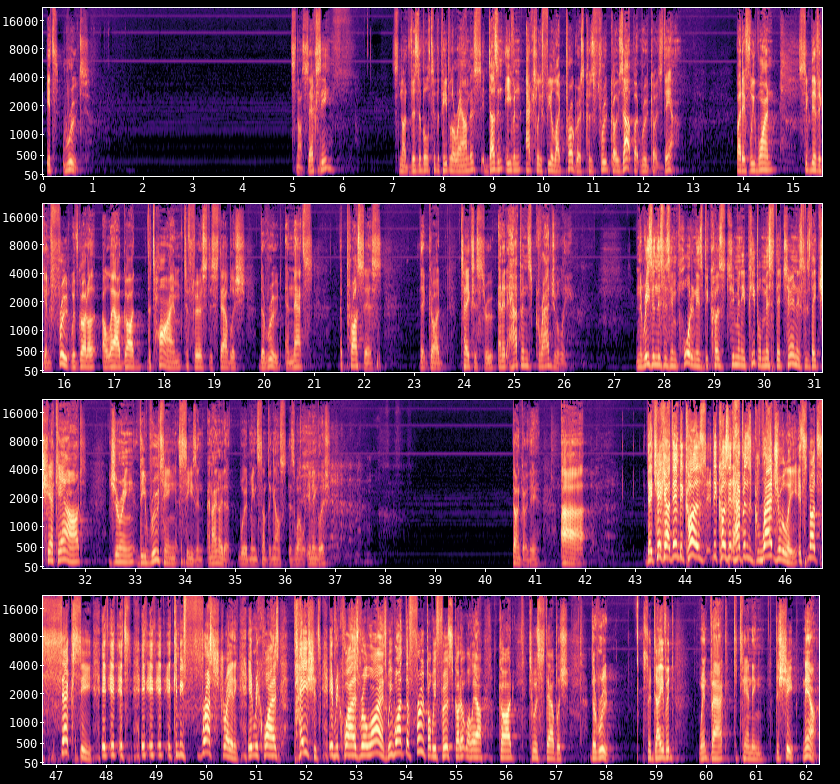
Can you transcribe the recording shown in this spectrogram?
it's root. It's not sexy. It's not visible to the people around us. It doesn't even actually feel like progress because fruit goes up, but root goes down. But if we want significant fruit, we've got to allow God the time to first establish the root. And that's the process that God takes us through, and it happens gradually. And the reason this is important is because too many people miss their turn is because they check out during the rooting season. And I know that word means something else as well in English. Don't go there. Uh, they check out then because, because it happens gradually. It's not sexy. It, it, it's, it, it, it can be frustrating. It requires patience. It requires reliance. We want the fruit, but we first got to allow God to establish the root. So David went back to tending the sheep. Now,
